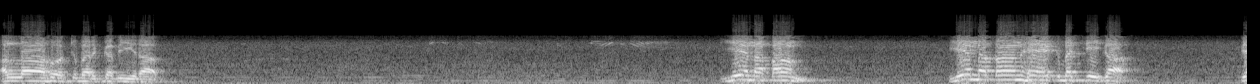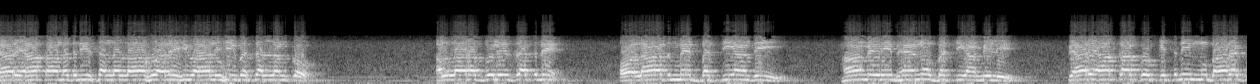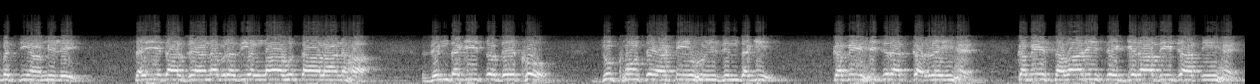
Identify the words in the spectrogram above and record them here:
اللہ اکبر کبیرہ۔ یہ مقام یہ مقام ہے ایک بچی کا۔ پیارے آقا مدنی صلی اللہ علیہ وآلہ وسلم کو۔ اللہ رب العزت نے اولاد میں بچیاں دی۔ ہاں میری بہنوں، بچیاں ملی۔ پیارے آقا کو کتنی مبارک بچیاں ملی۔ سیدہ زینب رضی اللہ تعالی عنہ، زندگی تو دیکھو، دکھوں سے ہٹی ہوئی زندگی۔ کبھی ہجرت کر رہی ہیں، کبھی سواری سے گرا دی جاتی ہیں،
